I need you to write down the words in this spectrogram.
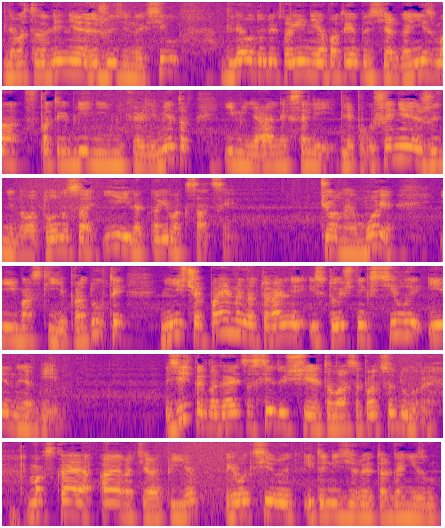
для восстановления жизненных сил, для удовлетворения потребностей организма в потреблении микроэлементов и минеральных солей, для повышения жизненного тонуса и релаксации. Черное море и морские продукты – неисчерпаемый натуральный источник силы и энергии. Здесь предлагается следующие таласы процедуры. Морская аэротерапия релаксирует и тонизирует организм.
